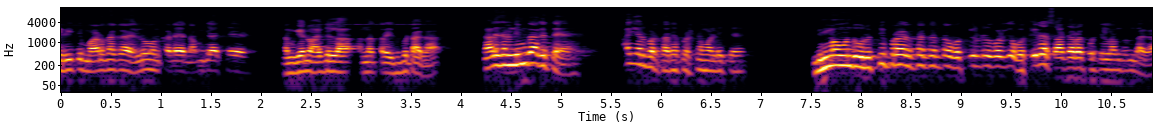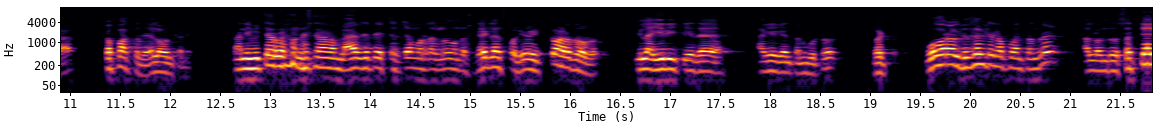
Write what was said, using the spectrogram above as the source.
ಈ ರೀತಿ ಮಾಡಿದಾಗ ಎಲ್ಲೋ ಒಂದ್ ಕಡೆ ನಮ್ಗೆ ಯಾಕೆ ನಮ್ಗೇನು ಆಗಿಲ್ಲ ಅನ್ನೋ ತರ ಇದ್ಬಿಟ್ಟಾಗ ನಾಳೆ ದಿನ ನಿಮ್ಗಾಗತ್ತೆ. ಆಗ್ಯಾರು ಬರ್ತಾರೆ ಪ್ರಶ್ನೆ ಮಾಡ್ಲಿಕ್ಕೆ? ನಿಮ್ಮ ಒಂದು ವೃತ್ತಿಪರ ಇರ್ತಕ್ಕಂಥ ವಕೀಲರುಗಳಿಗೆ ವಕೀಲ ಸಹಕಾರ ಕೊಟ್ಟಿಲ್ಲ ಅಂತಂದಾಗ ತಪ್ಪಾಗ್ತದೆ ಎಲ್ಲ ಒಂದ್ ಕಡೆ. ನಾನು ಈ ವಿಚಾರ ಒಂದಷ್ಟು ನಮ್ಮ ಲಾಯರ್ ಜೊತೆ ಚರ್ಚೆ ಮಾಡಿದಾಗಲೂ ಒಂದಷ್ಟು ಗೈಡ್ಲೈನ್ಸ್ ಕೊಡಿ. ಇಟ್ಟು ಮಾಡಿದವರು ಇಲ್ಲ, ಈ ರೀತಿ ಇದೆ ಹಾಗೆ ಹೀಗೆ ಅಂತ ಅಂದ್ಬಿಟ್ಟು. ಬಟ್ ಓವರ್ ಆಲ್ ರಿಸಲ್ಟ್ ಏನಪ್ಪಾ ಅಂತಂದ್ರೆ, ಅಲ್ಲೊಂದು ಸತ್ಯ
